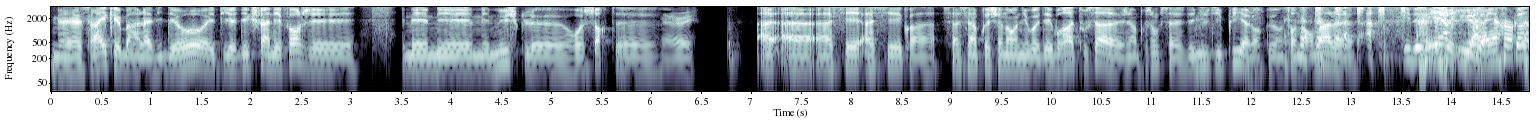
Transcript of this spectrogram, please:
Mais c'est vrai que, bah, la vidéo, et puis dès que je fais un effort, j'ai, mes, mes, mes muscles ressortent, euh, Ah oui. Assez assez quoi. C'est assez impressionnant au niveau des bras tout ça. J'ai l'impression que ça se démultiplie alors qu'en temps normal euh, il devient il y a rien. Quand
